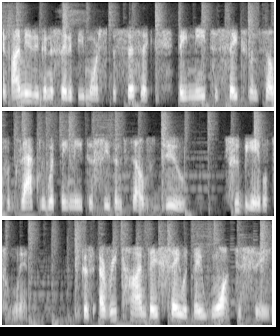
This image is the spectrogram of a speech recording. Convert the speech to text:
And I'm even going to say, to be more specific, they need to say to themselves exactly what they need to see themselves do to be able to win. Because every time they say what they want to see,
